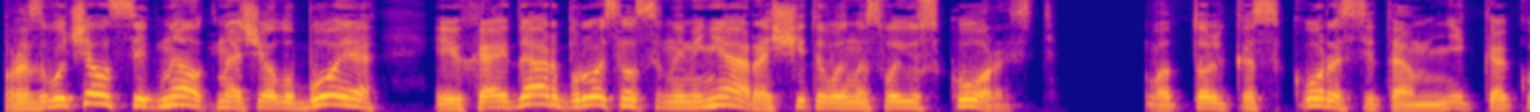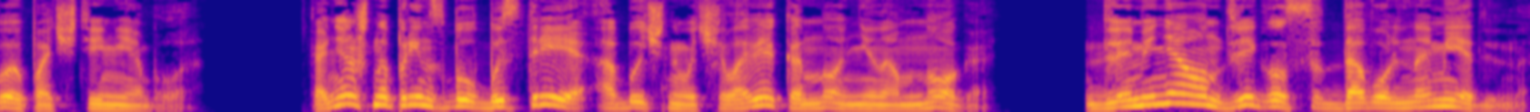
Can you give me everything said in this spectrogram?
Прозвучал сигнал к началу боя, и Хайдар бросился на меня, рассчитывая на свою скорость. Вот только скорости там никакой почти не было. Конечно, принц был быстрее обычного человека, но не намного. Для меня он двигался довольно медленно.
